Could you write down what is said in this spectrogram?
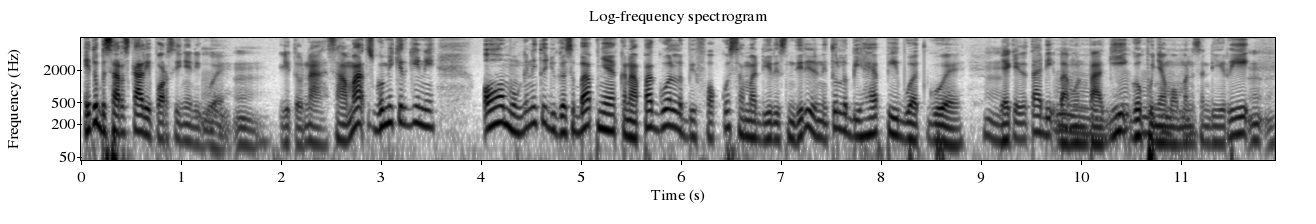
itu besar sekali porsinya di gue Hmm. gitu nah sama terus gue mikir gini oh mungkin itu juga sebabnya kenapa gue lebih fokus sama diri sendiri dan itu lebih happy buat gue Hmm. ya itu tadi bangun Hmm, pagi hmm, gue hmm, punya hmm, momen sendiri Mm-mm.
